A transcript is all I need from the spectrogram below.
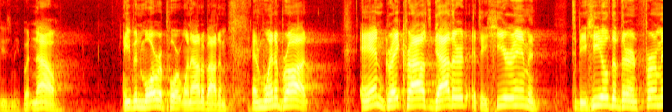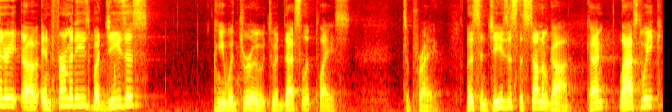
Excuse me. But now, even more report went out about him and went abroad, and great crowds gathered to hear him and to be healed of their infirmity, uh, infirmities. But Jesus, he withdrew to a desolate place to pray. Listen, Jesus, the Son of God, okay? Last week,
